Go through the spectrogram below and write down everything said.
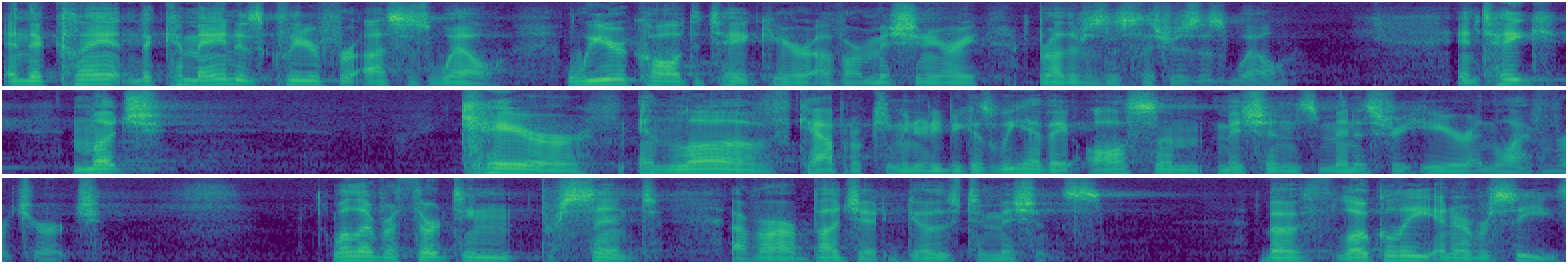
And the, the command is clear for us as well. We are called to take care of our missionary brothers and sisters as well. And take much care and love Capital Community because we have an awesome missions ministry here in the life of our church. Well over 13% of our budget goes to missions, both locally and overseas.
